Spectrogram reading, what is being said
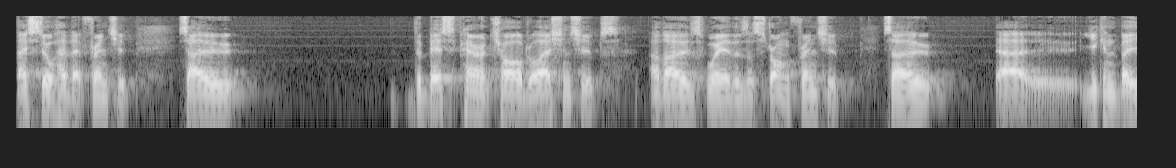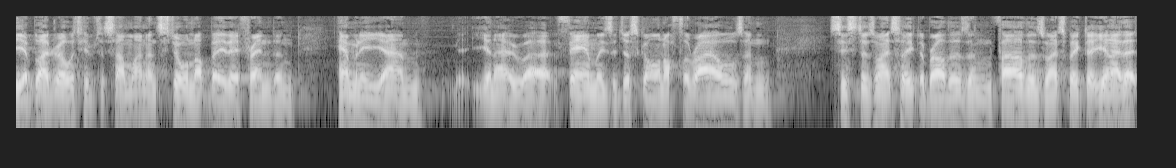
they still had that friendship. So, the best parent child relationships are those where there's a strong friendship. So, uh, you can be a blood relative to someone and still not be their friend. And how many, um, you know, uh, families are just gone off the rails and sisters won't speak to brothers and fathers won't speak to, you know, that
